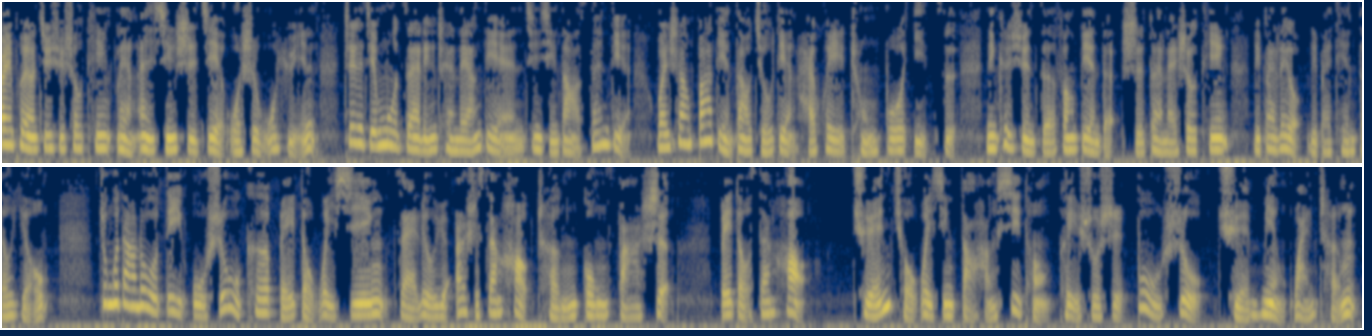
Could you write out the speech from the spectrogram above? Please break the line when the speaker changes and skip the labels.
欢迎朋友继续收听《两岸新世界》，我是吴云。这个节目在凌晨两点进行到三点，晚上八点到九点还会重播一次。您可以选择方便的时段来收听，礼拜六、礼拜天都有。中国大陆第五十五颗北斗卫星在六月二十三号成功发射，北斗三号全球卫星导航系统可以说是部署全面完成。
